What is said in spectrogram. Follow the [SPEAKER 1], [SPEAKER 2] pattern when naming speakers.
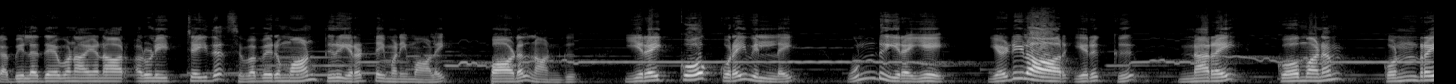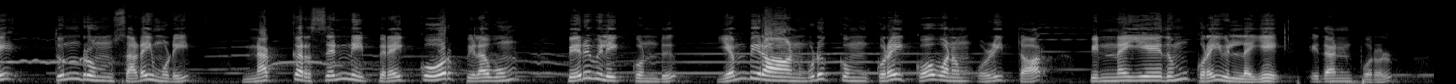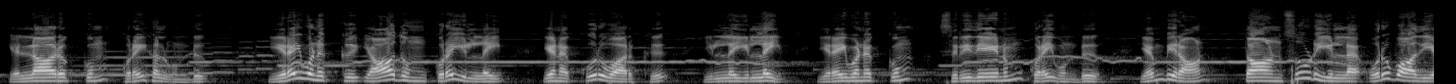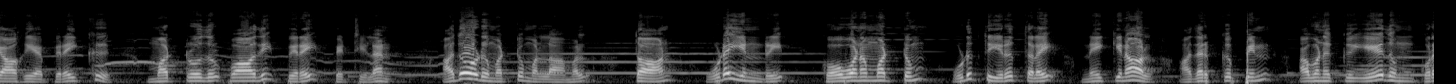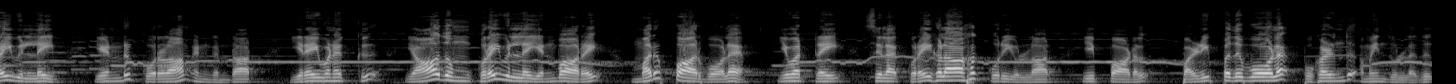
[SPEAKER 1] கபிலதேவநாயனார் அருளி செய்த சிவபெருமான் திரு இரட்டை மணிமாலை. பாடல் நான்கு. இறைக்கோ குறைவில்லை. உண்டு இறையே. எழிலார் எருக்கு. நரை கோமணம் கொன்றை துன்றும் சடைமுடி. நக்கர் சென்னி பிறைக்கோர் பிளவும் பெருவிழிக் கொண்டு. எம்பிரான் உடுக்கும் குறை கோவணம் ஒழித்தார். பின்னை ஏதும் குறைவில்லையே. இதன் பொருள். எல்லாருக்கும் குறைகள் உண்டு. இறைவனுக்கு யாதும் குறையில்லை என கூறுவார்க்கு இல்லை இல்லை இறைவனுக்கும் சிறிதேனும் குறை உண்டு. எம்பிரான் தான் சூடியுள்ள ஒரு பாதியாகிய பிறைக்கு மற்றொரு பாதி பிறை பெற்றிலன். அதோடு மட்டுமல்லாமல் தான் உடையின்றி கோவணம் மட்டும் உடுத்து இருத்தலை நீக்கினால் அதற்கு பின் அவனுக்கு ஏதும் குறைவில்லை. என்று கூறலாம் என்கின்றார். இறைவனுக்கு யாதும் குறைவில்லை என்பாரை மறுப்பார் போல இவற்றை சில குறைகளாக கூறியுள்ளார். இப்பாடல் பழிப்பது போல புகழ்ந்து அமைந்துள்ளது.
